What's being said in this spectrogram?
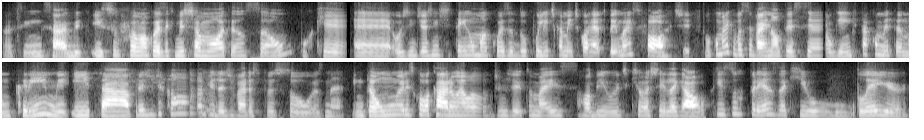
assim, sabe? Isso foi uma coisa que me chamou a atenção, porque é, hoje em dia a gente tem uma coisa do politicamente correto bem mais forte. Então, como é que você vai enaltecer alguém que tá cometendo um crime e tá prejudicando a vida de várias pessoas, né? Então, eles colocaram ela de um jeito mais Robin Hood que eu achei legal. Fiquei surpresa que o player,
